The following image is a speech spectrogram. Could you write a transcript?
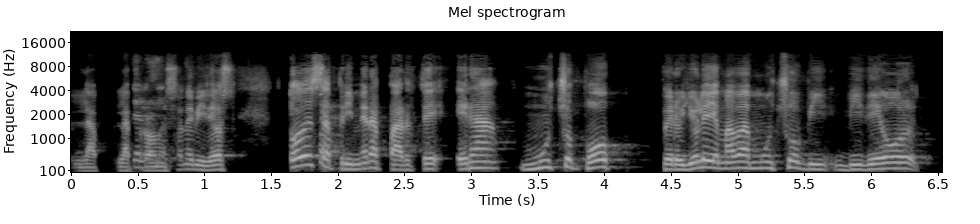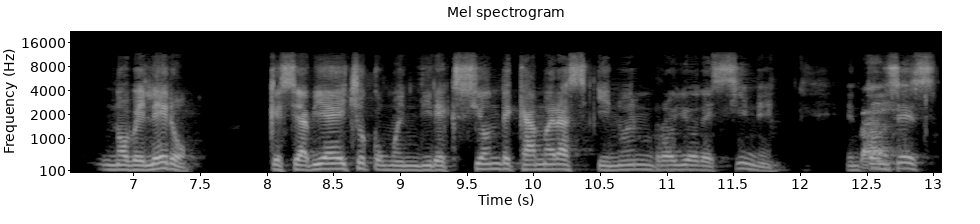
la, la programación de videos. Toda esa primera parte era mucho pop, pero yo le llamaba mucho video novelero, que se había hecho como en dirección de cámaras y no en rollo de cine. Entonces,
